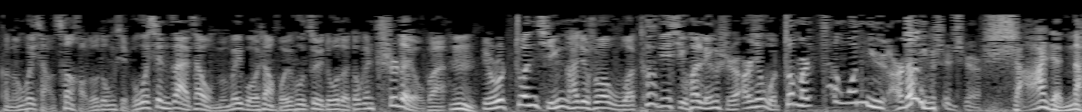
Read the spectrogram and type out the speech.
可能会想蹭好多东西，不过现在在我们微博上回复最多的都跟吃的有关。嗯，比如专情，他就说我特别喜欢零食，而且我专门蹭我女儿的零食吃。啥人呐？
